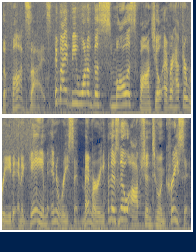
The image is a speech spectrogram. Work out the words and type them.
the font size. It might be one of the smallest fonts you'll ever have to read in a game in recent memory, and there's no option to increase it.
